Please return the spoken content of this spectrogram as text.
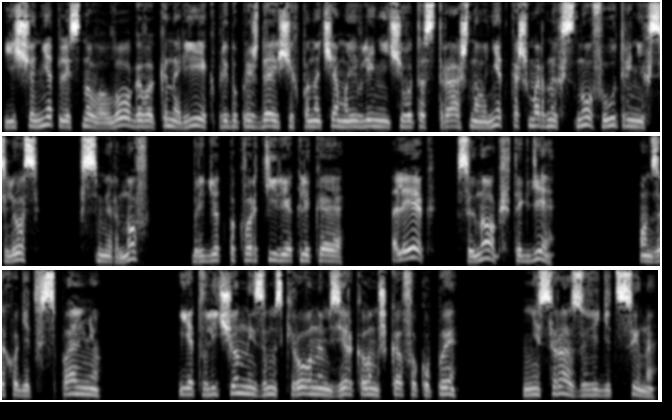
еще нет лесного логова, канареек, предупреждающих по ночам о явлении чего-то страшного, нет кошмарных снов и утренних слез. Смирнов бредет по квартире, окликая «Олег, сынок, ты где?» Он заходит в спальню и, отвлеченный замаскированным зеркалом шкафа-купе, не сразу видит сына.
